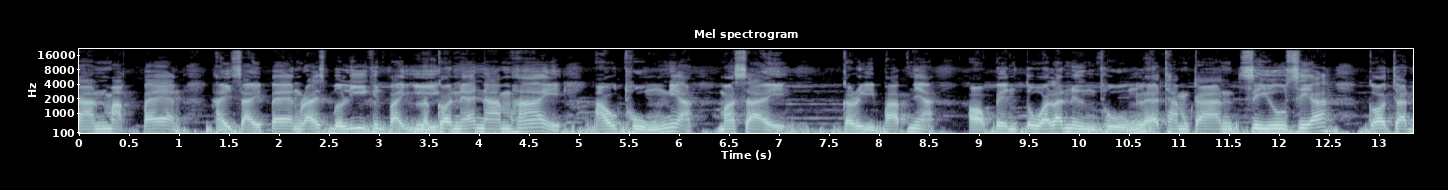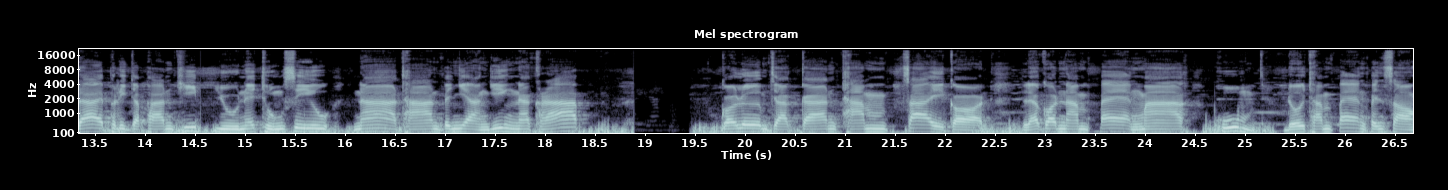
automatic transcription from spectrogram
การหมักแป้ง ให้ใส่แป้งไรซ์เบอร์รี่ขึ้นไปอีก แล้วก็แนะนำให้เอาถุงเนี่ย มาใส่กะหรี่พับเนี่ยออกเป็นตัวละหนึ่งถุง และทำการซีลเสีย ก็จะได้ผลิตภัณฑ์ที่อยู่ในถุงซีลน่าทานเป็นอย่างยิ่งนะครับ ก็เริ่มจากการทำไส้ก่อน แล้วก็นำแป้งมาหุ้ม โดยทำแป้งเป็นสอง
